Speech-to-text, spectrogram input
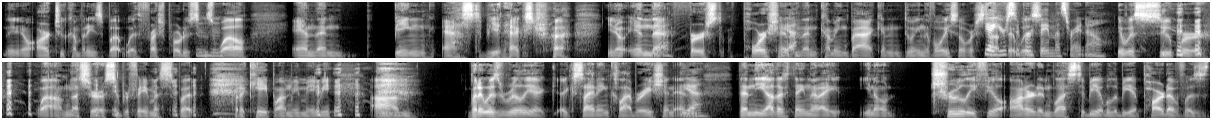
you know our two companies but with fresh produce as Mm-hmm. well and then being asked to be an extra you know in that first portion Yeah. and then coming back and doing the voiceover stuff Yeah, you're super was, famous right now. it was super. well, I'm not sure I was super famous, but put a cape on me maybe. Um, but it was really an exciting collaboration. And Yeah. then the other thing that I, you know, truly feel honored and blessed to be able to be a part of was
